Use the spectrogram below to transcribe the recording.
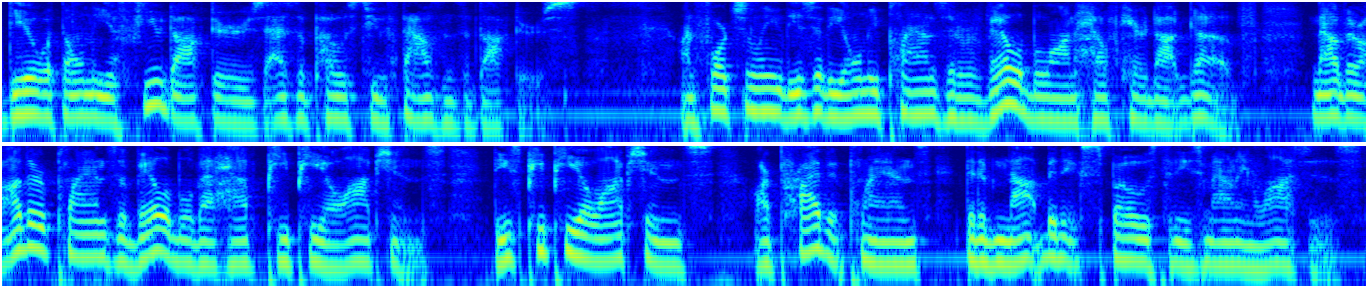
deal with only a few doctors as opposed to thousands of doctors. Unfortunately, these are the only plans that are available on healthcare.gov. Now, there are other plans available that have PPO options. These PPO options are private plans that have not been exposed to these mounting losses.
